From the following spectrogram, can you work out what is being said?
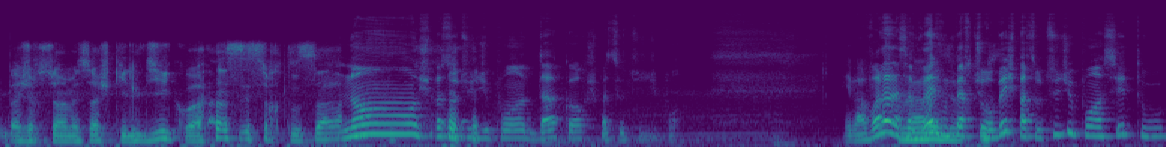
Bah j'ai reçu un message qui le dit quoi, c'est surtout ça. Non, je suis passé au-dessus du point, d'accord, je suis passé au-dessus du point. Et ben voilà, là, ça Ouais, vous me perturber, je passe au-dessus du point, c'est tout.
